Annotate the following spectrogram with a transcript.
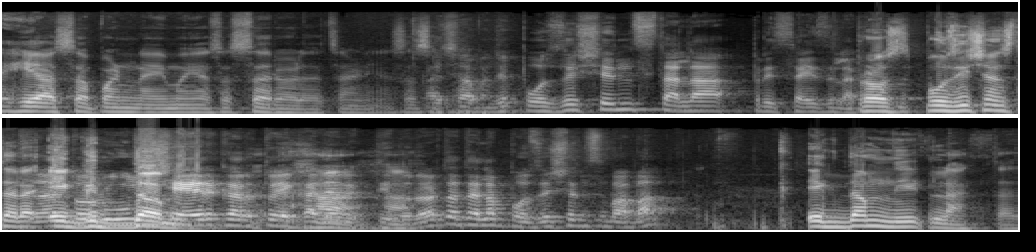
हे असं पण नाही मग असं सरळच आणि असं अच्छा म्हणजे पोझिशन्स त्याला प्रिसाईज पोझिशन्स त्याला एकदम. शेअर करतो एखाद्या हां, व्यक्तीबरोबर तर त्याला पोझिशन्स बाबा. एकदम नीट लागतात.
